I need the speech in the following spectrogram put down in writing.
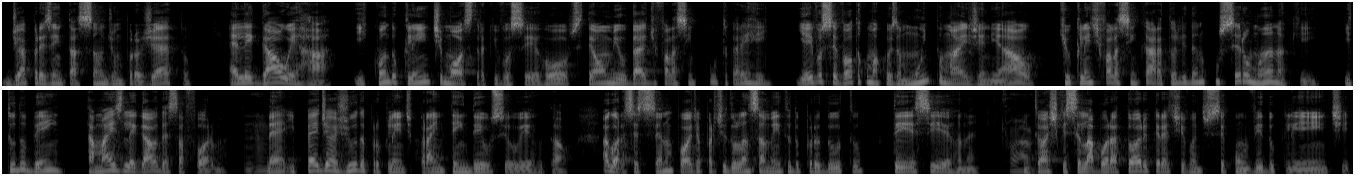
de apresentação de um projeto é legal errar, e quando o cliente mostra que você errou, você tem a humildade de falar assim: puta, cara, errei. E aí você volta com uma coisa muito mais genial que o cliente fala assim: cara, tô lidando com um ser humano aqui. E tudo bem, tá mais legal dessa forma. Uhum. Né? E pede ajuda para o cliente para entender o seu erro e tal. Agora, você não pode, a partir do lançamento do produto, ter esse erro, né? Claro. Então, acho que esse laboratório criativo onde você convida o cliente,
